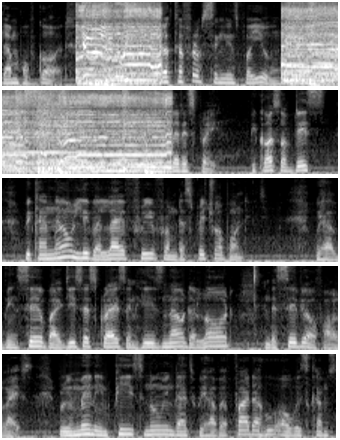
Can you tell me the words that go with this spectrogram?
Lamp of God. Dr. Philip singing for you. Let us pray. Because of this, we can now live a life free from the spiritual bondage. We have been saved by Jesus Christ, and He is now the Lord and the Savior of our lives. We remain in peace, knowing that we have a Father who always comes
